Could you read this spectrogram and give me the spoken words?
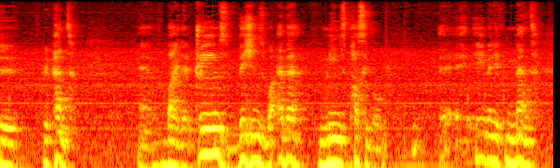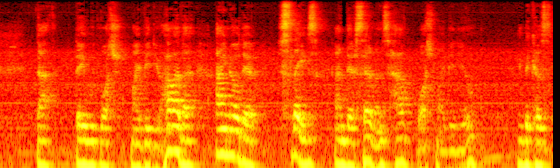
to repent uh, by their dreams, visions, whatever means possible uh, even if meant that they would watch my video. However, I know their slaves and their servants have watched my video because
